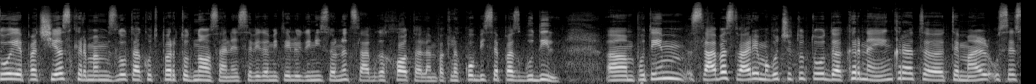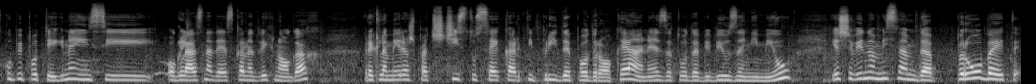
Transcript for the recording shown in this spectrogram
to je pač jaz, ker imam zelo tako odprt odnos. Seveda mi te ljudi niso nič slabega hoteli, ampak lahko bi se pa zgodil. Um, potem slaba stvar je mogoče tudi to, da kar naenkrat eh, te mal vse skupaj potegne in si oglasna deska na dveh nogah reklamiraš pač čisto vse, kar ti pride pod roke, ne, zato da bi bil zanimiv. Jaz še vedno mislim, da probejte,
